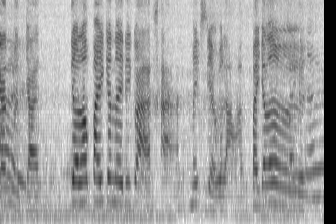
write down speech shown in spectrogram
กันเหมือนกัน เดี๋ยวเราไปกันเลยดีกว่าค่ะ ไม่เสียเวลา ไปกันเลยเรา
